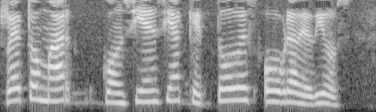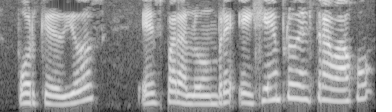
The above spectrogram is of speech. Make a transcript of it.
retomar conciencia que todo es obra de Dios porque Dios es para el hombre ejemplo del trabajo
